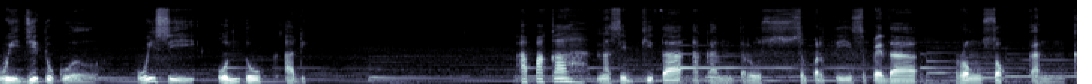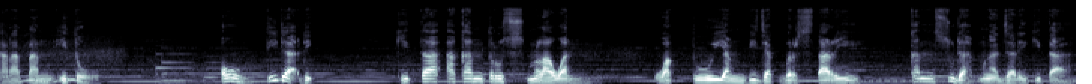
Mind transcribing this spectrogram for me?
Wiji Tukul Puisi untuk adik Apakah nasib kita akan terus seperti sepeda rongsokan karatan itu? Oh tidak dik Kita akan terus melawan Waktu yang bijak berstari kan sudah mengajari kita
